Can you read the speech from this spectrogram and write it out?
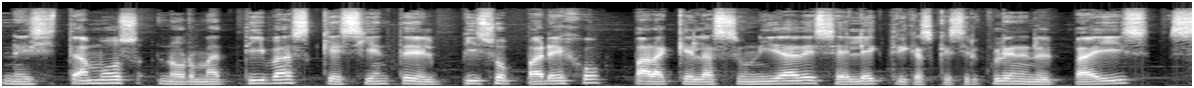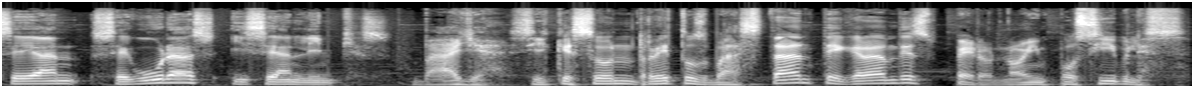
Necesitamos normativas que sienten el piso parejo para que las unidades eléctricas que circulen en el país sean seguras y sean limpias. Vaya, sí que son retos bastante grandes, pero no imposibles.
